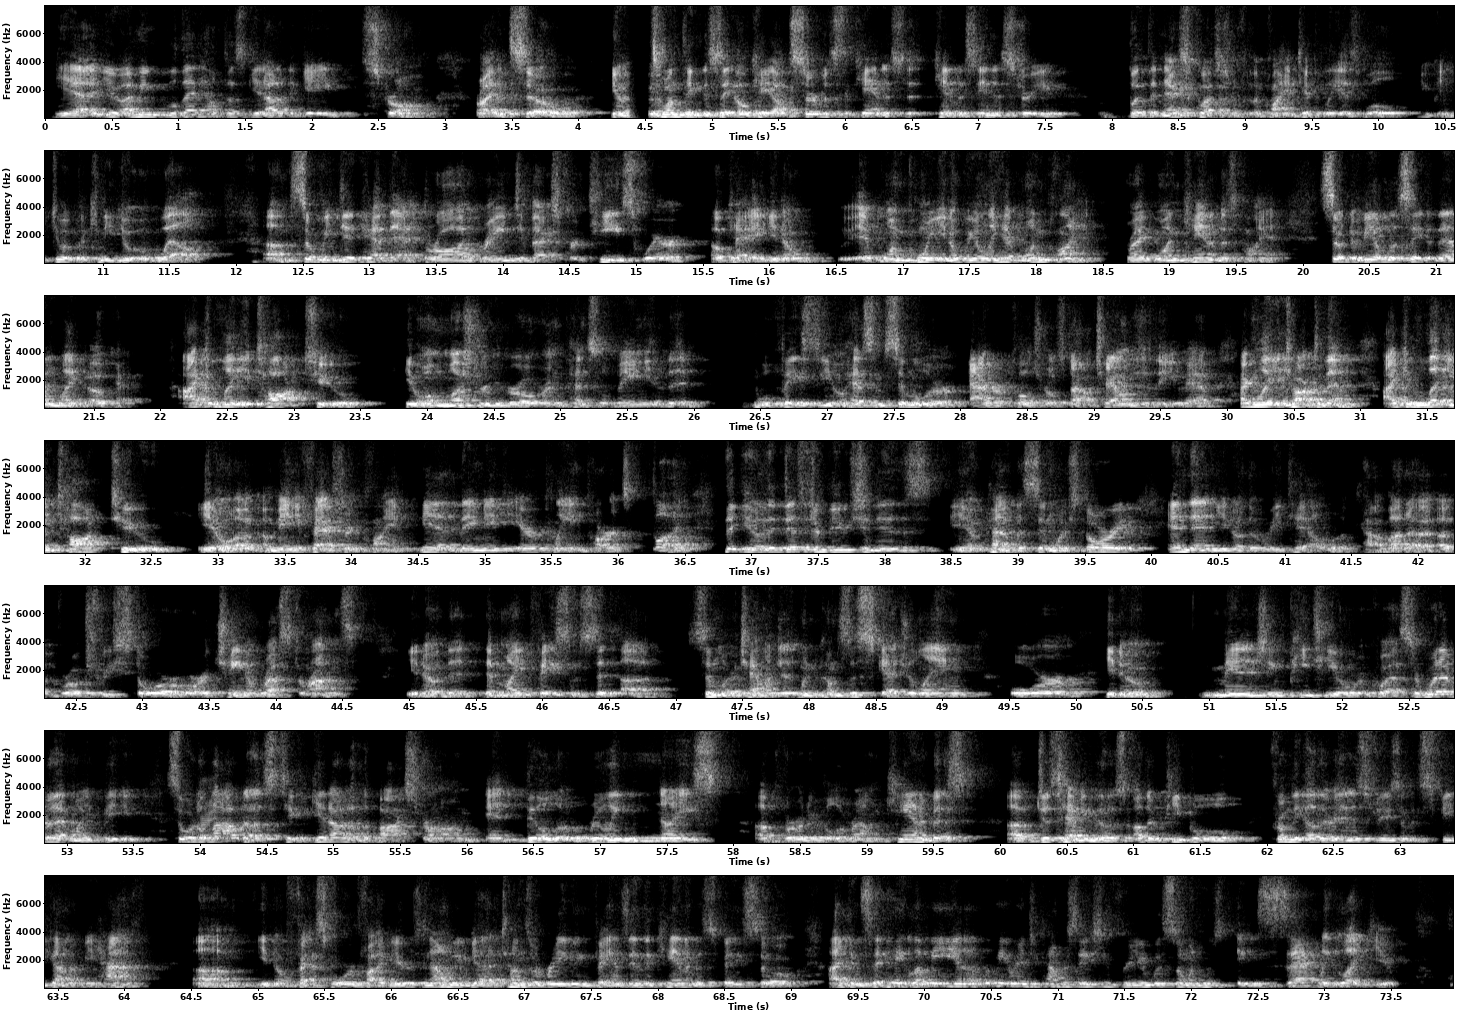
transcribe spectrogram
Yeah, you know, I mean, well, that helped us get out of the gate strong, right? So, you know, it's one thing to say, okay, I'll service the cannabis cannabis industry, but the next question for the client typically is, well, you can do it, but can you do it well? Um, so we did have that broad range of expertise where, okay, you know, at one point, you know, we only had one client, right? One cannabis client. So to be able to say to them, like, okay, I can let you talk to, you know, a mushroom grower in Pennsylvania that will face, you know, has some similar agricultural style challenges that you have. I can let you talk to them. I can let you talk to, you know, a, a, manufacturing client. Yeah, they make airplane parts, but the, you know, the distribution is, you know, kind of a similar story. And then, you know, the retail look, how about a, a grocery store or a chain of restaurants, you know, that, that might face some uh, similar challenges when it comes to scheduling or, you know, managing PTO requests or whatever that might be. So it allowed us to get out of the box strong and build a really nice uh, vertical around cannabis. Uh, just having those other people from the other industries that would speak on our behalf. Um, you know, fast forward five years, now we've got tons of raving fans in the cannabis space. So I can say, hey, let me uh, let me arrange a conversation for you with someone who's exactly like you.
